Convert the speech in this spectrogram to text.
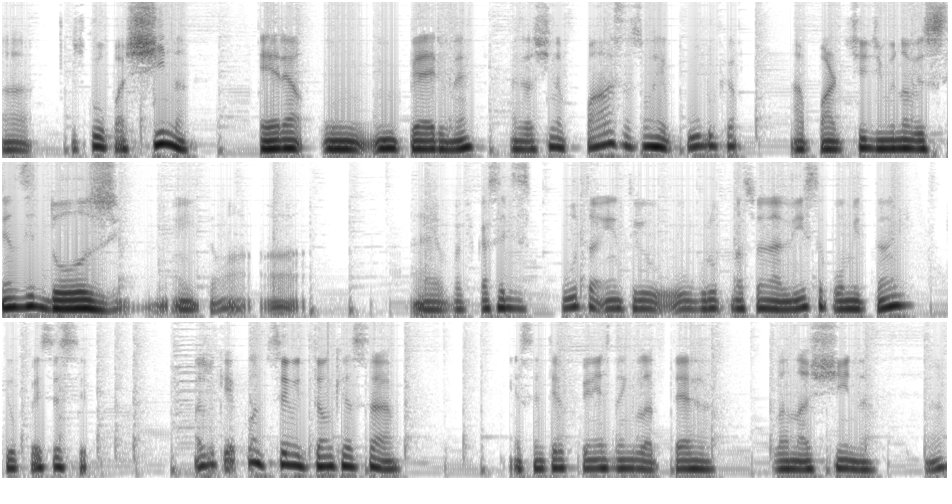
a, desculpa, a China era um, império, né? Mas a China passa a ser uma república a partir de 1912. Então a, é, vai ficar essa disputa entre o, o grupo nacionalista, Kuomintang, e o PCC. Mas o que aconteceu então que essa essa interferência da Inglaterra lá na China, né?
